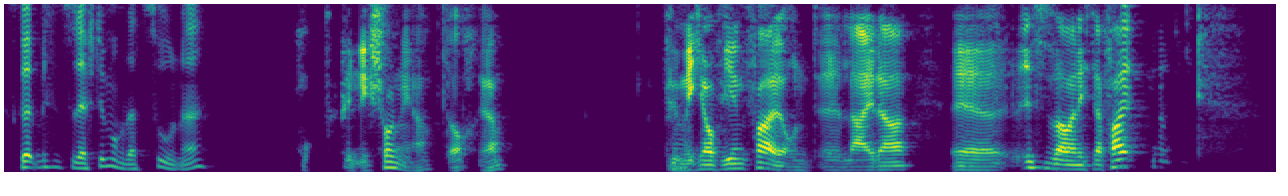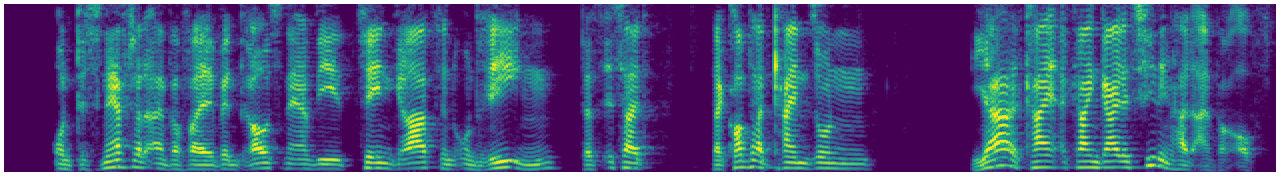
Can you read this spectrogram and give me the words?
es gehört ein bisschen zu der Stimmung dazu, ne? Finde ich schon, ja, doch, ja. Für mich auf jeden Fall. Und äh, leider äh, ist es aber nicht der Fall. Und das nervt halt einfach, weil wenn draußen irgendwie 10 Grad sind und Regen, das ist halt, da kommt halt kein so ein, ja, kein, kein geiles Feeling halt einfach auf.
